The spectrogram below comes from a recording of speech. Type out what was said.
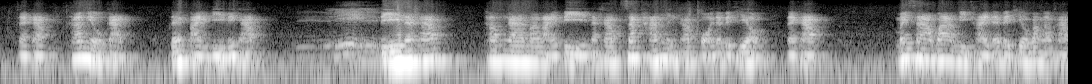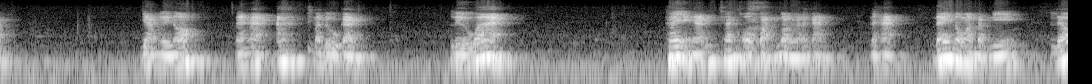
ๆนะครับ ถ้ามีโอกาสได้ไปดีไหมครับดีดีนะครับทำงานมาหลายปีนะครับ สักครั้งหนึ่งครับขอให้ได้ไปเที่ยวนะครับ ไม่ทราบว่ามีใครได้ไปเที่ยวบ้างแล้วครับยังเลยเนาะนะฮะอะมาดูกัน หรือว่า ถ้าอย่างนั้นฉันขอฝันก่อนแล้วกันนะฮะได้นอนแบบนี้แล้ว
